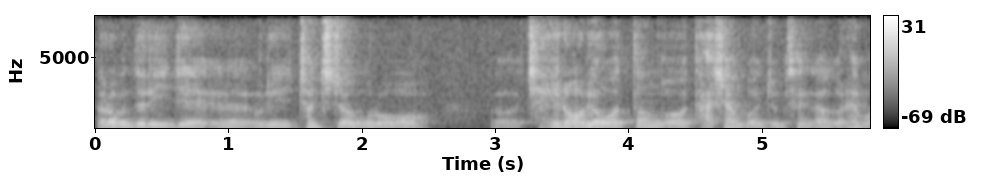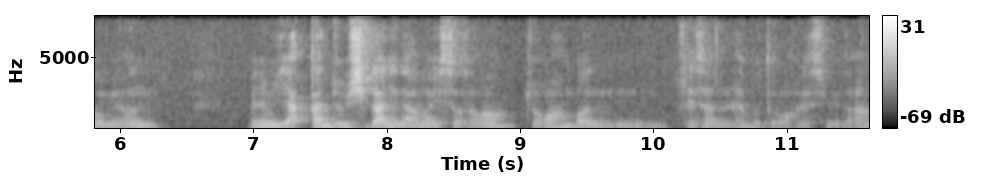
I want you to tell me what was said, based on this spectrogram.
여러분들이 이제, 어, 우리 전체적으로, 어, 제일 어려웠던 거 다시 한번 좀 생각을 해보면, 왜냐면 약간 좀 시간이 남아 있어서 조금 한번 계산을 해 보도록 하겠습니다.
